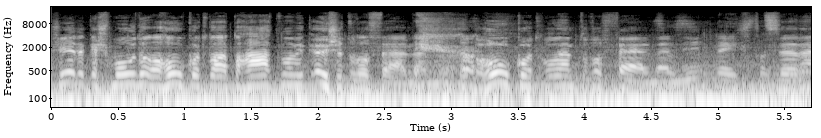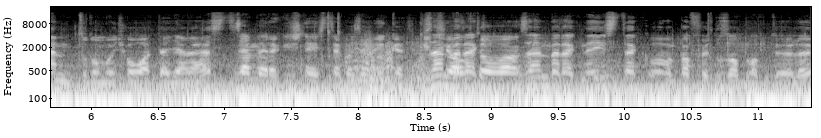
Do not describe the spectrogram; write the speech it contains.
és érdekes módon a hókot lát a hátam, amíg ő se tudott felmenni. Tehát a hókotról nem tudott felmenni. Az, Ezzel nem tudom, hogy hova tegyem ezt. az emberek is néztek azért minket, Az emberek, autóval. az emberek néztek, ó, befolyt az ablak tőle,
